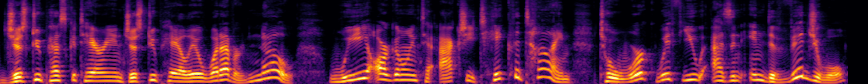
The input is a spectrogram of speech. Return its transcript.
just do pescatarian, just do paleo, whatever. No, we are going to actually take the time to work with you as an individual,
